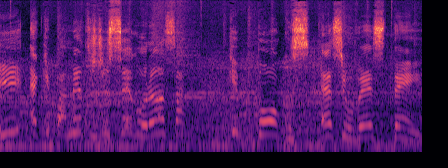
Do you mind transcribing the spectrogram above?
e equipamentos de segurança que poucos SUVs têm.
